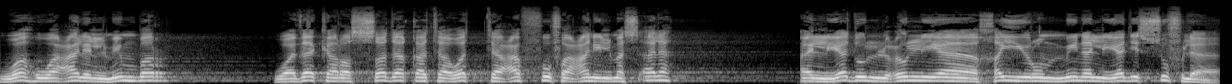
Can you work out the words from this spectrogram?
وهو على المنبر وذكر الصدقة والتعفف عن المسألة، اليد العليا خير من اليد السفلى،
